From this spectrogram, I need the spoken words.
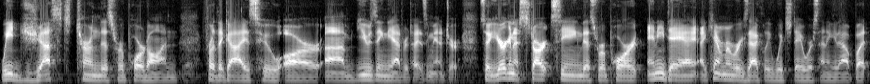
We just turned this report on for the guys who are um, using the advertising manager. So you're going to start seeing this report any day. I, I can't remember exactly which day we're sending it out, but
